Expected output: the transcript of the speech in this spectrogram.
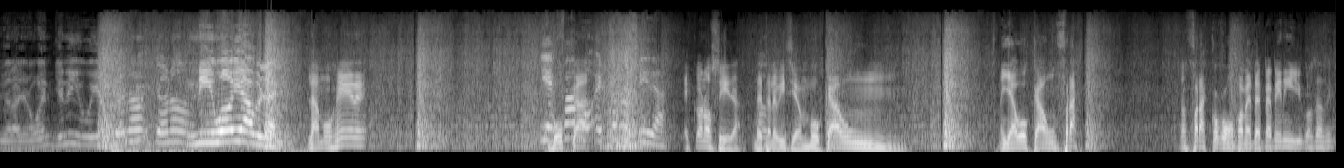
Mira, yo, no voy- yo ni voy a Yo hablar. no, yo no. Ni voy a hablar. la mujer Y es, busca- famo- es conocida. es conocida de televisión. Busca un. Ella busca un frasco. Un frasco como para meter pepinillo y cosas así.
